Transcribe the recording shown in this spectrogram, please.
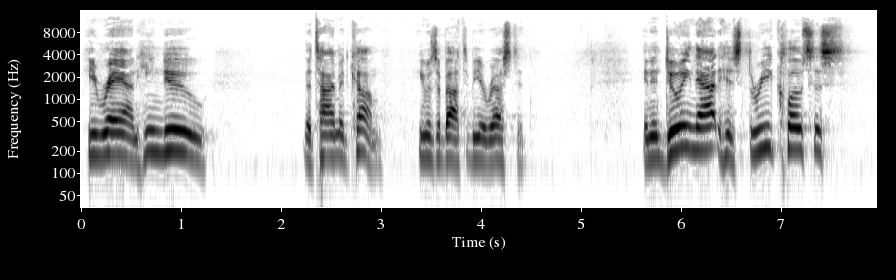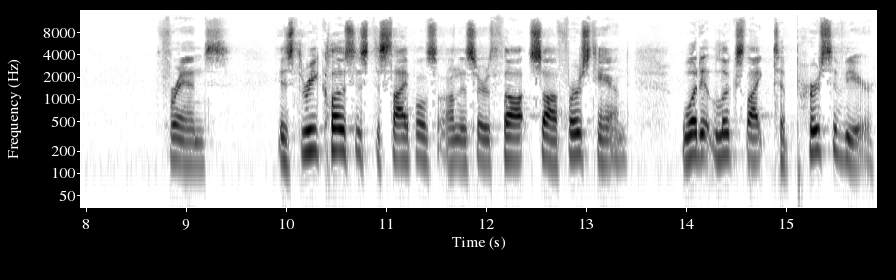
He ran. He knew the time had come. He was about to be arrested. And in doing that, his three closest friends, his three closest disciples on this earth thought, saw firsthand what it looks like to persevere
